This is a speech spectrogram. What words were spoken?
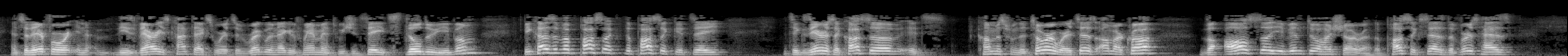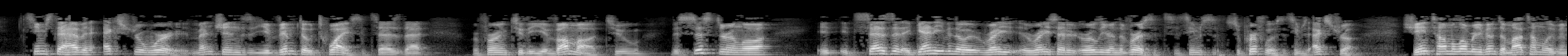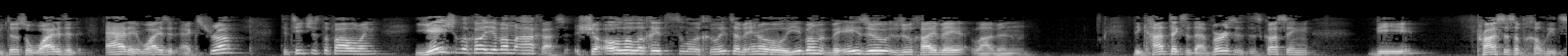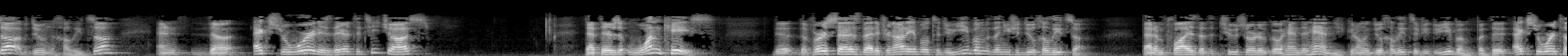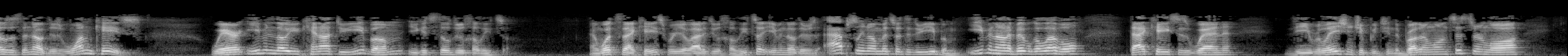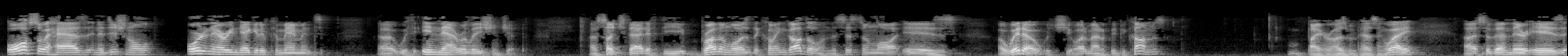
And so therefore, in these various contexts where it's a regular negative commandment, we should say still do yibum because of a pasuk. The pasuk it's a it's Exeris Akasov, it comes from the Torah where it says, Amar Kra, the also Yivimto Hashara. The Pasuk says, the verse has, seems to have an extra word. It mentions Yivimto twice. It says that, referring to the Yivama, to the sister-in-law, it, it says it again, even though it already, it already said it earlier in the verse. It's, it seems superfluous. It seems extra. Shein Yivimto, Ma So why does it add it? Why is it extra? To teach us the following. The context of that verse is discussing the process of chalitza, of doing chalitza, and the extra word is there to teach us that there's one case. The, the verse says that if you're not able to do yibam, then you should do chalitza. That implies that the two sort of go hand in hand. You can only do chalitza if you do yibam. But the extra word tells us to know there's one case where even though you cannot do Yibam, you can still do Chalitza. And what's that case where you're allowed to do chalitza, even though there's absolutely no mitzvah to do yibum? Even on a biblical level, that case is when the relationship between the brother-in-law and sister-in-law also has an additional ordinary negative commandment uh, within that relationship, uh, such that if the brother-in-law is the Kohen Gadol and the sister-in-law is a widow, which she automatically becomes by her husband passing away, uh, so then there is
